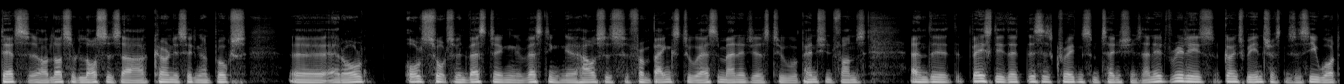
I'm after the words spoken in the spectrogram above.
debts or lots of losses are currently sitting on books at all all sorts of investing investing houses, from banks to asset managers to pension funds, and the, the, basically that this is creating some tensions. And it really is going to be interesting to see what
